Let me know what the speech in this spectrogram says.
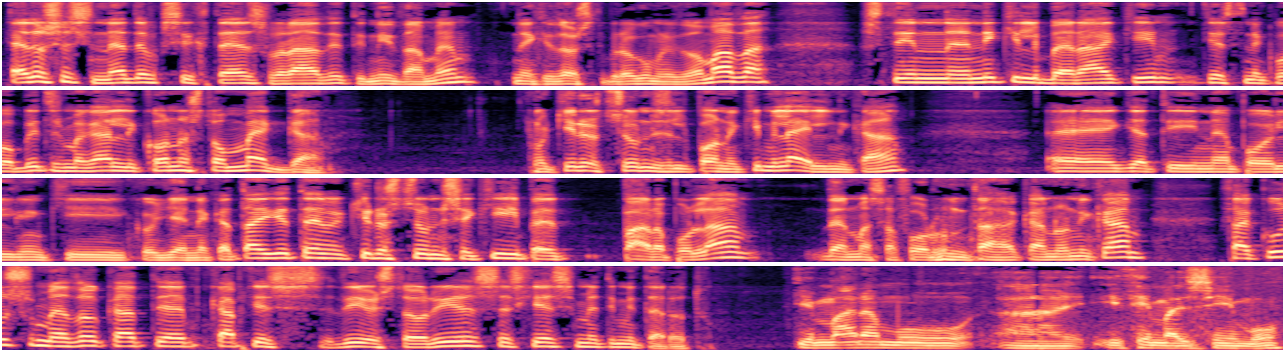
Έδωσε συνέντευξη χτες βράδυ, την είδαμε, την έχει δώσει την προηγούμενη εβδομάδα, στην ε, Νίκη Λιμπεράκη και στην εκπομπή της Μεγάλη Εικόνα στο Μέγκα. Ο κύριος Τσούνης λοιπόν εκεί μιλάει ελληνικά, ε, γιατί είναι από ελληνική οικογένεια κατάγεται. Ο κύριος Τσούνης εκεί είπε πάρα πολλά, δεν μας αφορούν τα κανονικά. Θα ακούσουμε εδώ κάποιες δύο ιστορίες σε σχέση με τη μητέρα του. Η μάνα μου α, ήρθε μαζί μου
